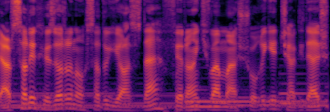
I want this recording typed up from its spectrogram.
در سال 1911 فرانک و مشوقه جدیدش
